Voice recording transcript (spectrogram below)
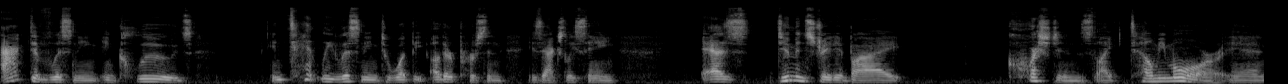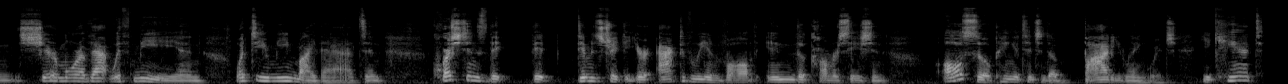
Active listening includes intently listening to what the other person is actually saying, as demonstrated by questions like tell me more and share more of that with me and what do you mean by that and questions that, that demonstrate that you're actively involved in the conversation also paying attention to body language. You can't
